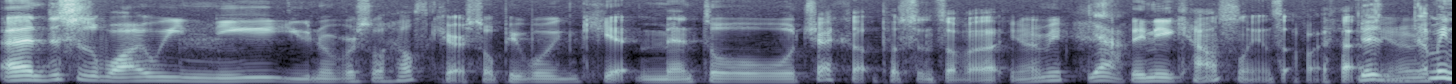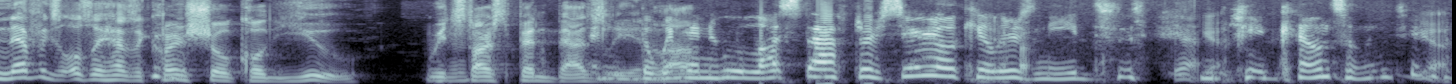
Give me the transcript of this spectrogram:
and this is why we need universal health care so people can get mental checkups and stuff like that. You know what I mean? Yeah. They need counseling and stuff like that. There's- You know what I mean, Netflix also has a current show called You, which mm-hmm. stars Penn Badgley. the and a lot- women who lust after serial killers need Yeah. need counseling too. Yeah.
